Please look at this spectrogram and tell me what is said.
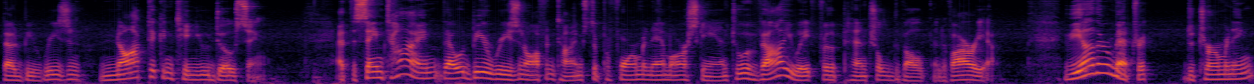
that would be a reason not to continue dosing. At the same time, that would be a reason oftentimes to perform an MR scan to evaluate for the potential development of ARIA. The other metric determining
